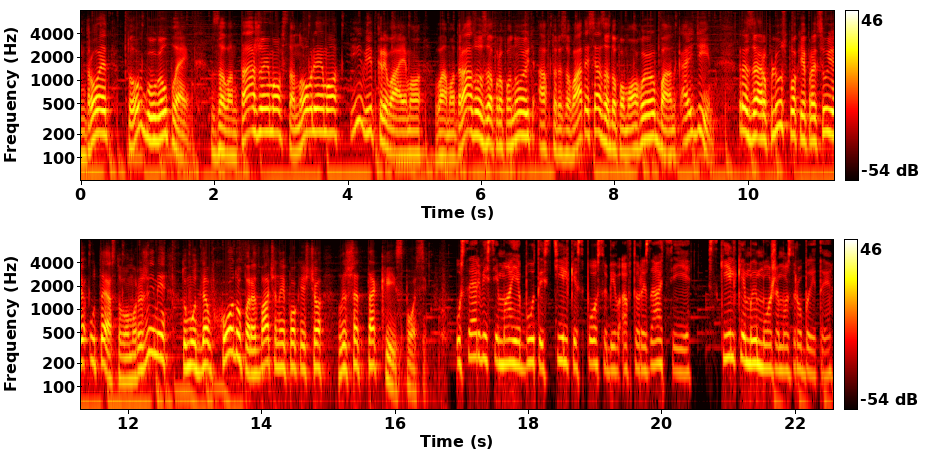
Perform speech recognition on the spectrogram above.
Android, то в Google Play. Завантажуємо, встановлюємо і відкриваємо. Вам одразу запропонують авторизуватися за допомогою Bank ID. Резерв Плюс поки працює у тестовому режимі, тому для входу передбачений поки що лише такий спосіб. У сервісі має бути стільки способів авторизації, скільки ми можемо зробити.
